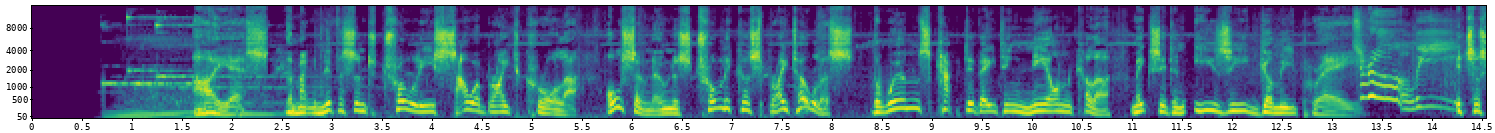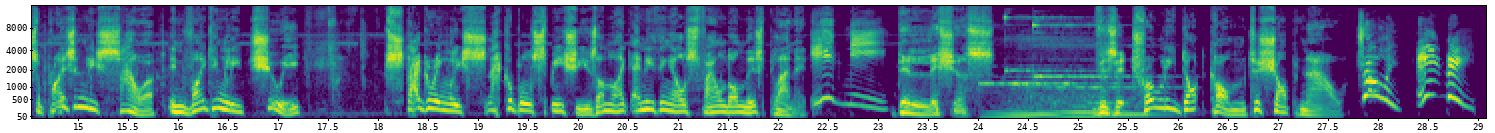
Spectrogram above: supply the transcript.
Ah, yes, the magnificent Trolli Sour Brite Crawler, also known as Trollicus brightolus. The worm's captivating neon colour makes it an easy gummy prey. Trolli! It's a surprisingly sour, invitingly chewy, staggeringly snackable species unlike anything else found on this planet. Eat me! Delicious. Visit Trolli.com to shop now. Trolli, eat me!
